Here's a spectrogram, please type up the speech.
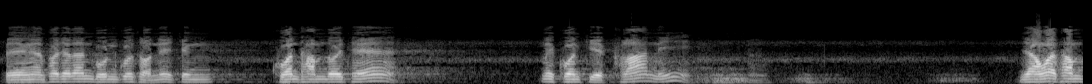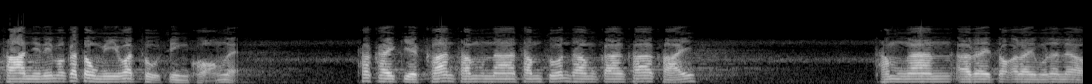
เป็นอย่างนั้นเพราะฉะนั้นบุญกุศลนี่จึงควรทำโดยแท้ ไม่ควรเกียจคร้านนี้ อย่างว่าทำทานอย่างนี้มันก็ต้องมีวัตถุสิ่งของแหละ ถ้าใครเกียจคร้านทำนาทำสวนทำการค้าขายทำงานอะไรต่ออะไรหมดนั้นแล้ว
